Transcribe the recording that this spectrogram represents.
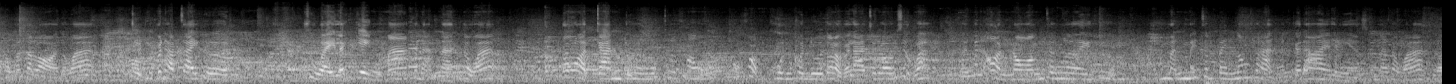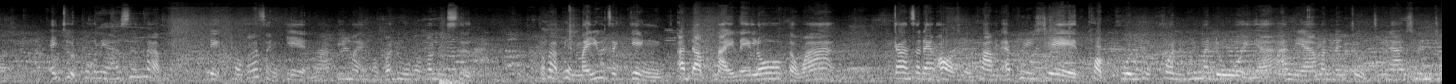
เขามาตลอดแต่ว่าจุดที่ประทับใจคือสวยและเก่งมากขนาดนั้นแต่ว่าตลอดการดูคือเขาเขาขอบคุณคนดูตลอดเวลาจนเรารู้สึกว่าเฮ้ยมันอ่อนน้อมจังเลยคือมันไม่จำเป็นต้องขนาดนั้นก็ได้อะไรเงี้ยใช่ไหมแต่ว่าไอจุดพวกเนี้ยซึ่งแบบเด็กเขาก็สังเกตนะปีใหม่เขาก็ดูเขาก็รู้สึก ก็แบบเห็นไหมยูจะเก่งอันดับไหนในโลกแต่ว่า การแสดงออกถึงความ appreciate ขอบคุณทุกคนที่มาดูอย่างเงี้ยอันเนี้ยมันเป็นจุดที่น่าชื่นช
